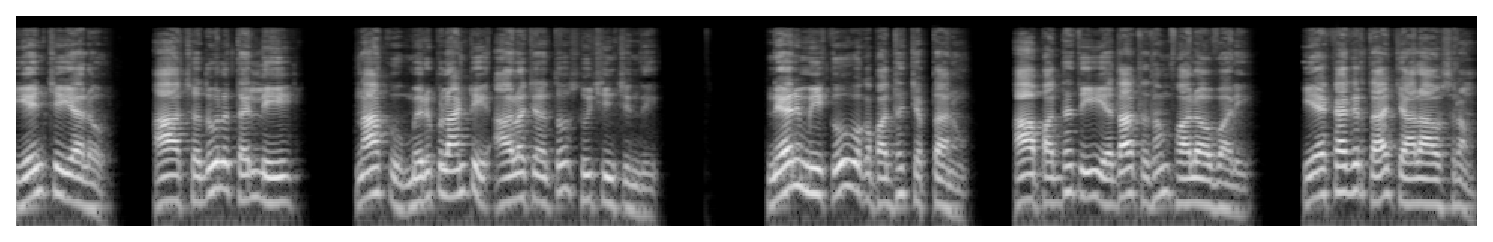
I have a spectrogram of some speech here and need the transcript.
ఏం చెయ్యాలో? ఆ చదువుల తల్లి నాకు మెరుపులాంటి ఆలోచనతో సూచించింది. నేను మీకు ఒక పద్ధతి చెప్తాను. ఆ పద్ధతి యథాతథం ఫాలో అవ్వాలి. ఏకాగ్రత చాలా అవసరం.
